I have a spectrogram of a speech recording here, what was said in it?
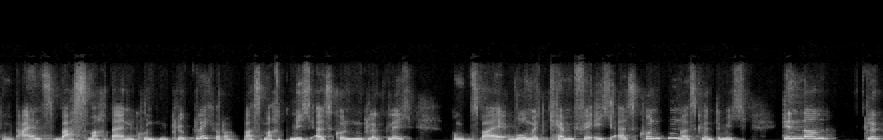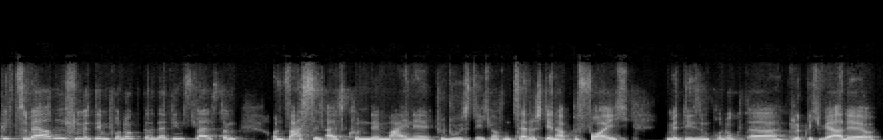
Punkt eins, was macht deinen Kunden glücklich oder was macht mich als Kunden glücklich? Punkt zwei, womit kämpfe ich als Kunden? Was könnte mich hindern, glücklich zu werden mit dem Produkt oder der Dienstleistung? Und was sind als Kunde meine To-Dos, die ich auf dem Zettel stehen habe, bevor ich mit diesem Produkt äh, glücklich werde,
